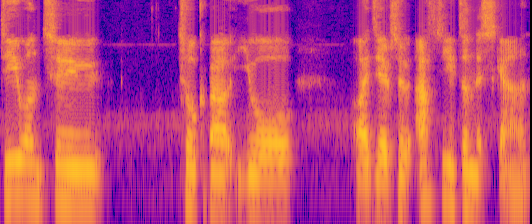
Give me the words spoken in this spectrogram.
do you want to talk about your idea? Of, so, after you've done this scan,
